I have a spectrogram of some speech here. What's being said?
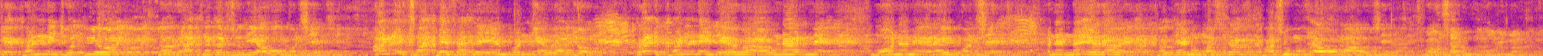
કે ખંડની જોતવી હોય તો રાજનગર સુધી આવવું પડશે. અને સાથે સાથે એમ પણ કેવડાવજો કે ખંડની લેવા આવનારને મોહનને હરાવવી પડશે. અને નહીં હરાવે તો તેનું મસ્તક પાછું મોકલાવવામાં આવશે. બહુ સારું રામ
